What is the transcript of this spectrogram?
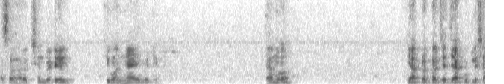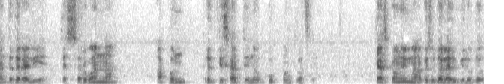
असं आरक्षण भेटेल किंवा न्याय भेटेल. त्यामुळं या प्रकारच्या ज्या कुठल्या शांतता रॅली आहे त्या सर्वांना आपण प्रतिसाद देणं खूप महत्त्वाचं आहे. त्याचप्रमाणे मी मागे सुद्धा लाईव्ह केलं होतं.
